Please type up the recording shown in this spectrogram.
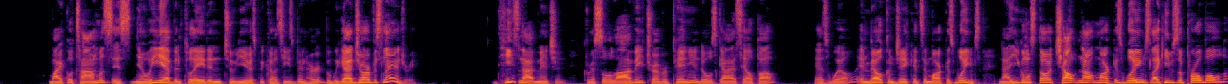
Michael Thomas is you know he haven't played in two years because he's been hurt, but we got Jarvis Landry. He's not mentioned. Chris Olave, Trevor Penning, those guys help out as well, and Malcolm Jenkins and Marcus Williams. Now you gonna start shouting out Marcus Williams like he was a Pro Bowler?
